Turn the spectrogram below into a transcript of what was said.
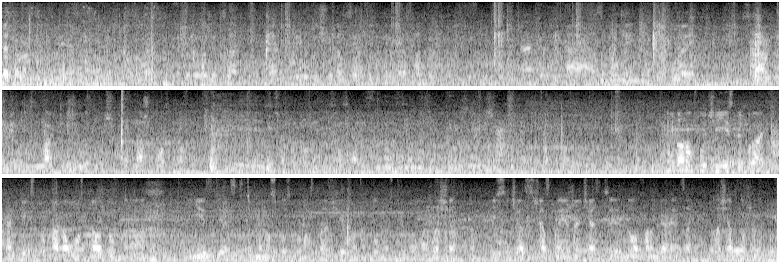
Шетов. С паркингами вот маршрут наш остров. И сейчас подробно здесь рассказывается. Ну, в данном случае, если брать контекст Рухана острова, то на въезде со стороны Московского моста сделана полностью площадка. И сейчас, сейчас проезжая часть э, дооформляется, площадка уже готова.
